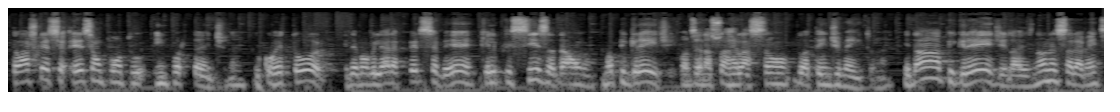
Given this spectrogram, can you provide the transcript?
Então, acho que esse, esse, é um ponto importante, né? O corretor e da imobiliária perceber que ele precisa dar um, um, upgrade, vamos dizer, na sua relação do atendimento. Né? E dar um upgrade, Lais, não necessariamente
